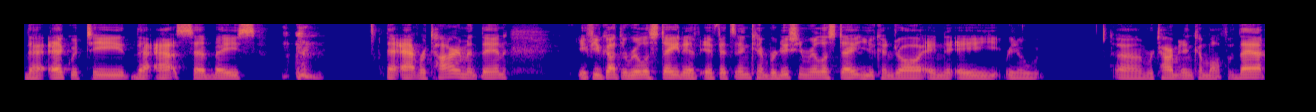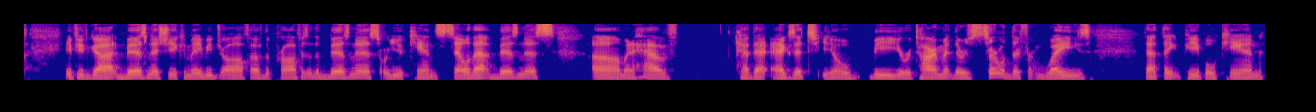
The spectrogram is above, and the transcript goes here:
that equity that asset base that at retirement then if you've got the real estate if, if it's income producing real estate you can draw an, a you know um, retirement income off of that. If you've got business, you can maybe draw off of the profits of the business, or you can sell that business um, and have have that exit. You know, be your retirement. There's several different ways that I think people can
